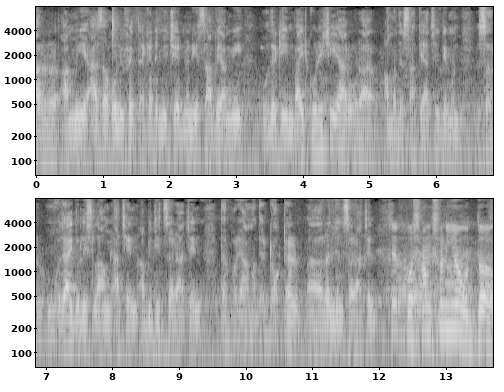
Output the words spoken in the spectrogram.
আর আমি as a Holy Faith Academy chairman হিসাবে আমি ওদেরকে ইনভাইট করেছি আর ওরা আমাদের সাথে আছে। যেমন স্যার মোজাহিদুল ইসলাম আছেন, অভিজিৎ স্যার আছেন, তারপরে আমাদের ডক্টর রঞ্জন স্যার আছেন। প্রশংসনীয় উদ্যোগ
